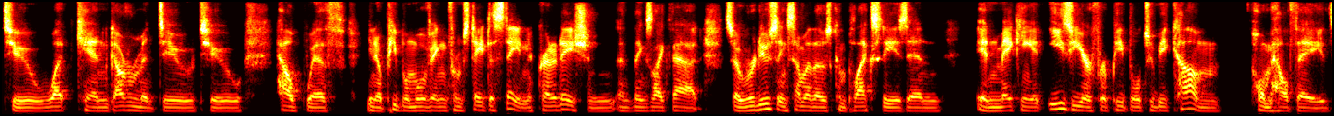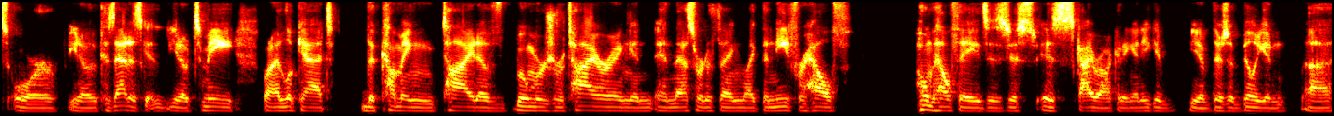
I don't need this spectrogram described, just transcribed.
to what can government do to help with you know people moving from state to state and accreditation and things like that. So reducing some of those complexities in in making it easier for people to become home health aides or you know because that is you know to me when i look at the coming tide of boomers retiring and and that sort of thing like the need for health home health aides is just is skyrocketing and you could you know there's a billion uh,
